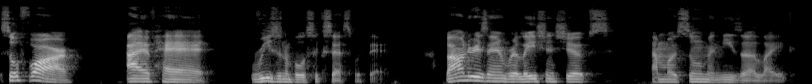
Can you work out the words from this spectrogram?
so far I have had reasonable success with that. Boundaries and relationships, I'm assuming these are like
